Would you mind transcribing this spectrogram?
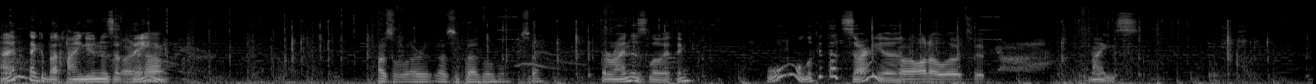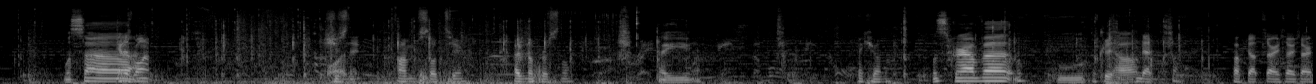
I didn't even think about high noon as a thing. Enough. That was a lower, that was a bad level. Sorry. The Rein is low, I think. Ooh, look at that Zarya. Oh, on a low tip. Nice. What's Hannah's up? one. She's. I'm sub tier. I have no personal. Hey, Thank you, Anna. Let's grab that. Ooh. Okay, how? I'm dead. Fucked up. Sorry, sorry, sorry.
